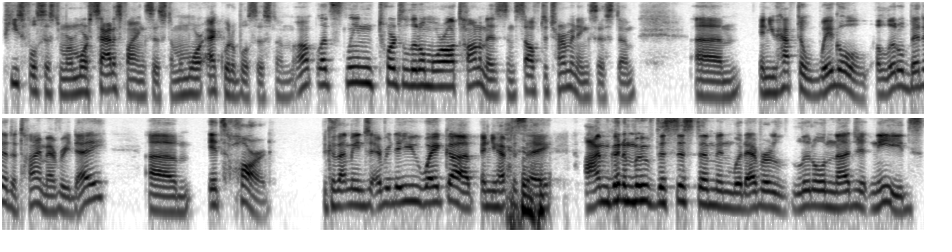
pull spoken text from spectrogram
peaceful system or more satisfying system a more equitable system. Oh, let's lean towards a little more autonomous and self-determining system. Um, and you have to wiggle a little bit at a time every day. Um, it's hard because that means every day you wake up and you have to say i'm going to move the system in whatever little nudge it needs.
